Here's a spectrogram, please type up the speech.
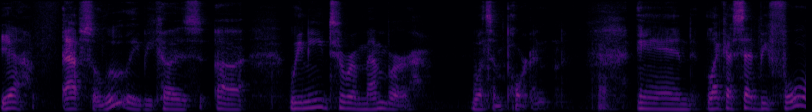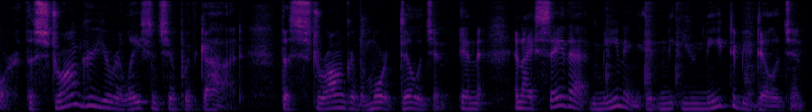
Yeah, absolutely. Because uh, we need to remember what's important. And like I said before, the stronger your relationship with God, the stronger, the more diligent. And and I say that meaning it, you need to be diligent.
